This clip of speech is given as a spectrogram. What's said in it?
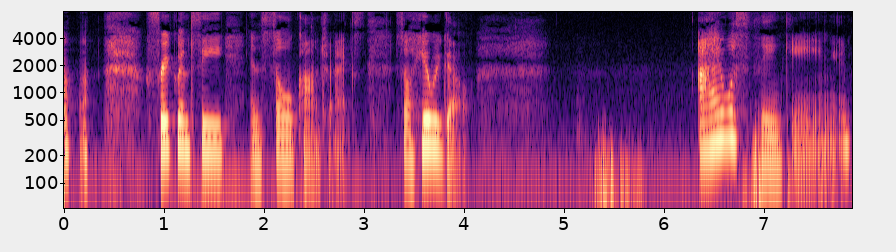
Frequency and soul contracts. So here we go. I was thinking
